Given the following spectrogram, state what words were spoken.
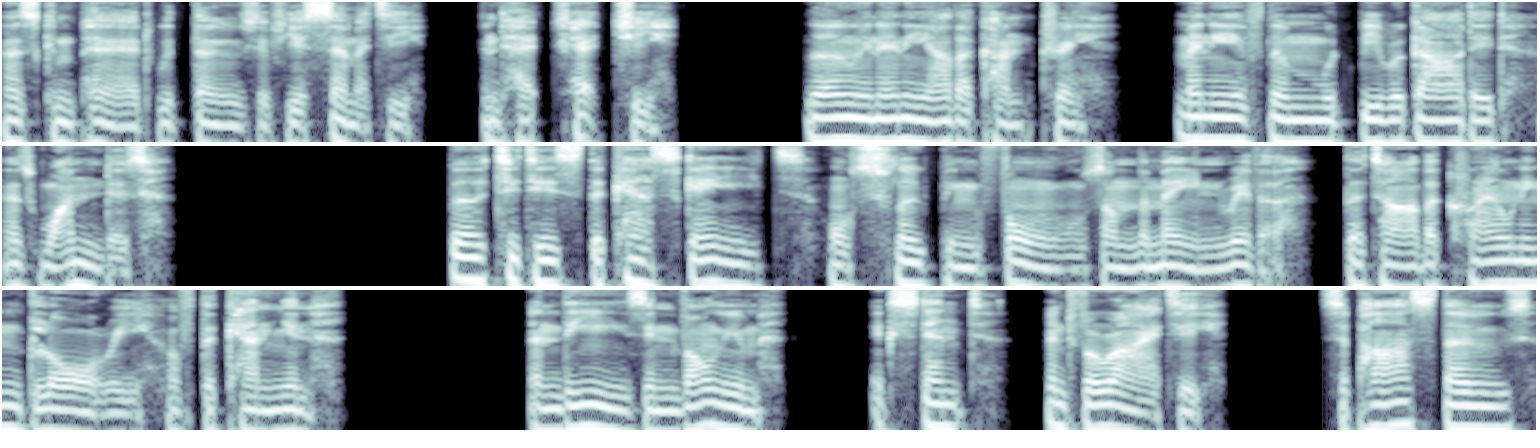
as compared with those of Yosemite and Hetch Hetchy, though in any other country many of them would be regarded as wonders. But it is the cascades or sloping falls on the main river that are the crowning glory of the canyon, and these in volume extent, and variety surpass those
